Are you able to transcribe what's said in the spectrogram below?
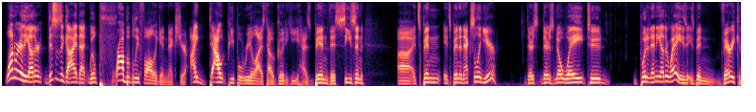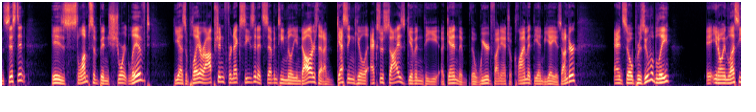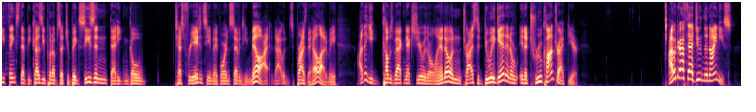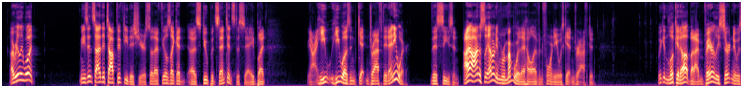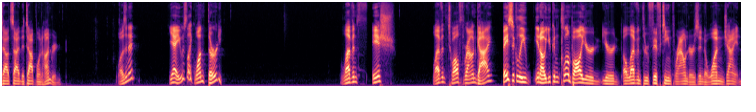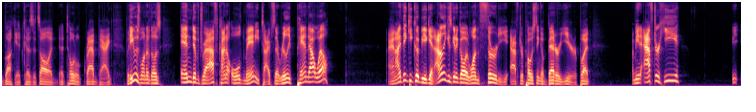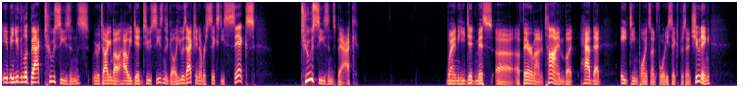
One way or the other, this is a guy that will probably fall again next year. I doubt people realized how good he has been this season. Uh, it's been it's been an excellent year. There's there's no way to put it any other way. He's, he's been very consistent. His slumps have been short lived. He has a player option for next season at $17 million that I'm guessing he'll exercise given the, again, the, the weird financial climate the NBA is under. And so, presumably, eh, you know, unless he thinks that because he put up such a big season that he can go test free agency and make more than 17 mil, I, that would surprise the hell out of me. I think he comes back next year with Orlando and tries to do it again in a, in a true contract year. I would draft that dude in the 90s. I really would mean, he's inside the top 50 this year, so that feels like a, a stupid sentence to say, but you know, he he wasn't getting drafted anywhere this season. I honestly I don't even remember where the hell Evan Fournier was getting drafted. We can look it up, but I'm fairly certain it was outside the top 100. Wasn't it? Yeah, he was like 130. 11th ish, 11th, 12th round guy. Basically, you know, you can clump all your your 11th through 15th rounders into one giant bucket because it's all a, a, total grab bag. But he was one of those end of draft kind of old manny types that really panned out well. And I think he could be again. I don't think he's going to go at 130 after posting a better year, but I mean, after he I mean, you can look back two seasons. We were talking about how he did two seasons ago. He was actually number 66 two seasons back when he did miss uh, a fair amount of time, but had that 18 points on 46% shooting.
